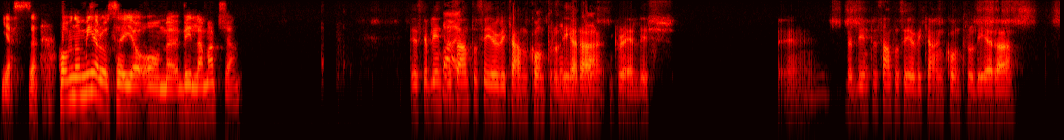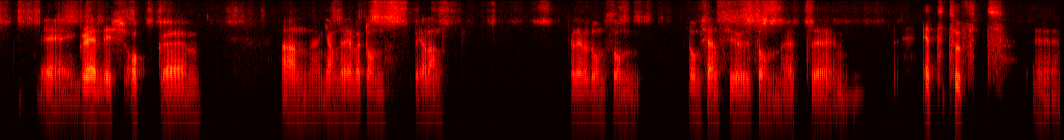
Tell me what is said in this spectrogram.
Yes. Har vi något mer att säga om Villa-matchen? Det ska bli intressant att se hur vi kan kontrollera Grealish. Eh, det blir intressant att se hur vi kan kontrollera eh, Grealish och eh, han gamla Everton-spelaren. För det är väl de som, de känns ju som ett, eh, ett tufft eh,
